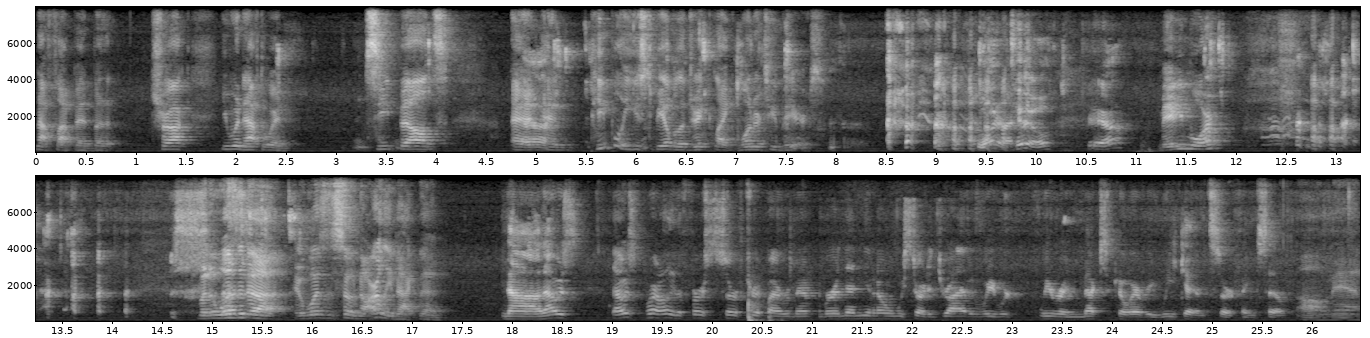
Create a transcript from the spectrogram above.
not flatbed, but a truck, you wouldn't have to wear seat belts. And, Yeah. and people used to be able to drink like one or two beers, One or two. Yeah. maybe more. but it wasn't uh, it wasn't so gnarly back then. Nah, that was that was probably the first surf trip I remember. And then you know when we started driving, we were we were in Mexico every weekend surfing. So Oh man,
